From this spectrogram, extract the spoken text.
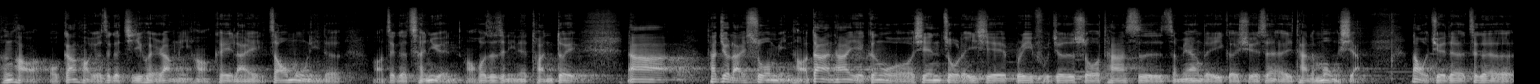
很好，我刚好有这个机会让你哈可以来招募你的啊这个成员啊或者是你的团队，那他就来说明哈，当然他也跟我先做了一些 brief，就是说他是怎么样的一个学生，而且他的梦想，那我觉得这个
